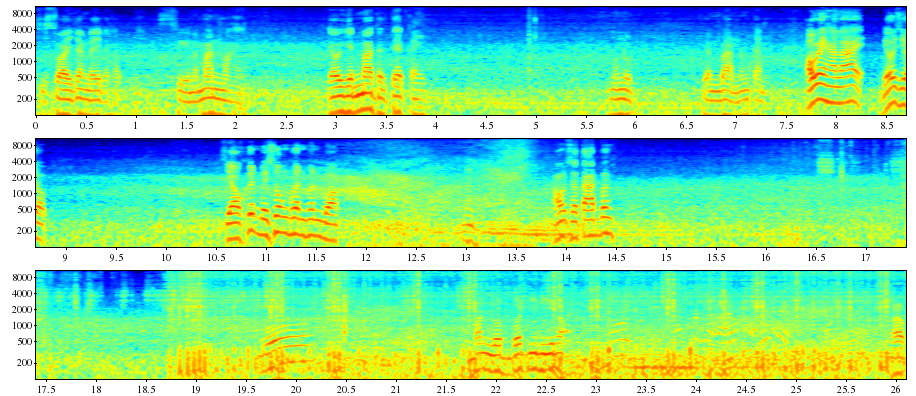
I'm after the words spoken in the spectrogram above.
สิซอยจังไดล่ะครับนี่ซื้อน้ำมันมาให้เดี๋ยวเห็นมาตั้งแต่ไกลมนุษย์เพื่อนบ้านน้ำกัน เอาไว้หาไรเดี๋ยวเสียวเสียวขึ้นไปส่งเพื่อนเพื่อนบอก เอาสตาร์ทเบิ้ง มันรถเบิดดีๆเนาะครับ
